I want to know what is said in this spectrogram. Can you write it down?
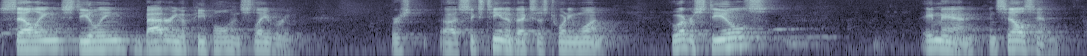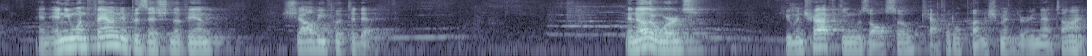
selling, stealing, battering of people, and slavery. Verse uh, 16 of Exodus 21. Whoever steals a man and sells him, and anyone found in possession of him shall be put to death. In other words, human trafficking was also capital punishment during that time.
